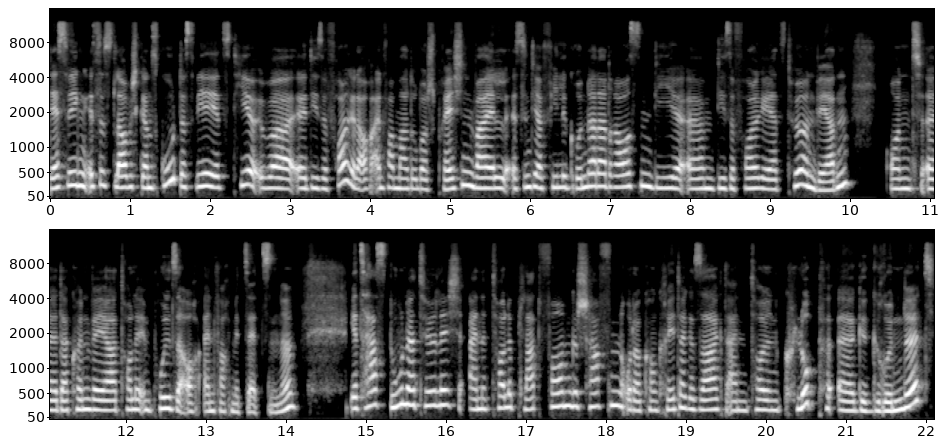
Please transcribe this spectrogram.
Deswegen ist es, glaube ich, ganz gut, dass wir jetzt hier über äh, diese Folge da auch einfach mal drüber sprechen, weil es sind ja viele Gründer da draußen, die ähm, diese Folge jetzt hören werden. Und äh, da können wir ja tolle Impulse auch einfach mitsetzen. Ne? Jetzt hast du natürlich eine tolle Plattform geschaffen oder konkreter gesagt einen tollen Club äh, gegründet,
